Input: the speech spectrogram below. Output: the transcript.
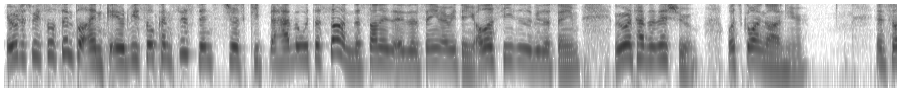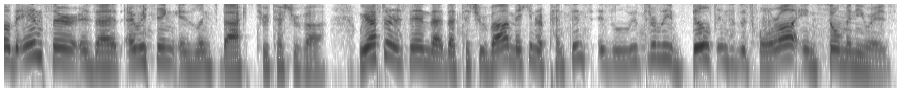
It would just be so simple, and it would be so consistent to just keep have it with the sun. The sun is, is the same, everything. All the seasons would be the same. We wouldn't have this issue. What's going on here? And so the answer is that everything is linked back to teshuvah. We have to understand that, that teshuvah, making repentance, is literally built into the Torah in so many ways.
